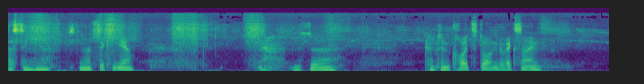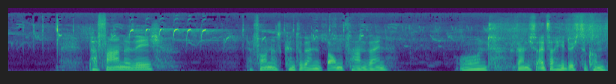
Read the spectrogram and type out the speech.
ist das denn hier? Ich gehe mal ein Stückchen näher. Ja, müsste, könnte ein Kreuzdorngewächs sein. Ein paar Fahne sehe ich. Da vorne es könnte sogar ein Baumfarn sein. Und gar nicht so einfach hier durchzukommen.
